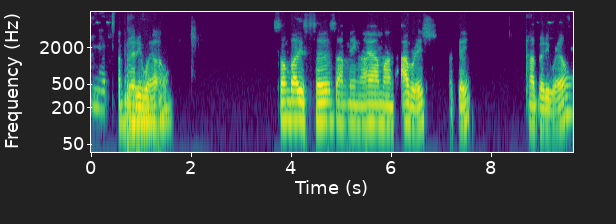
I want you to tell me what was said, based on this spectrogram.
Not. Not very well. Somebody says, I mean, I am an average, okay? Not very well.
